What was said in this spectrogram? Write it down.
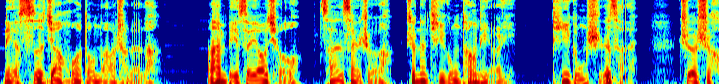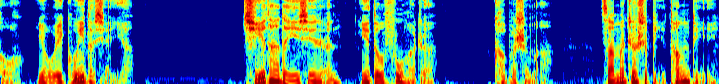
连私家货都拿出来了。按比赛要求，参赛者只能提供汤底而已，提供食材，这时候有违规的嫌疑啊！其他的一些人也都附和着，可不是吗？咱们这是比汤底，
